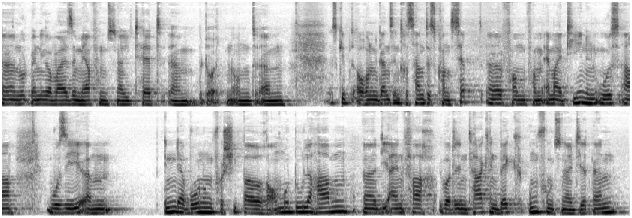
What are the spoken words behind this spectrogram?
äh, notwendigerweise mehr Funktionalität ähm, bedeuten. Und ähm, es gibt auch ein ganz interessantes Konzept äh, vom, vom MIT in den USA, wo sie ähm, in der Wohnung verschiebbare Raummodule haben, äh, die einfach über den Tag hinweg umfunktionalisiert werden.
